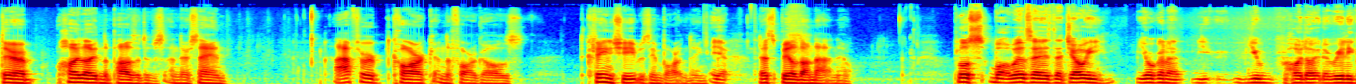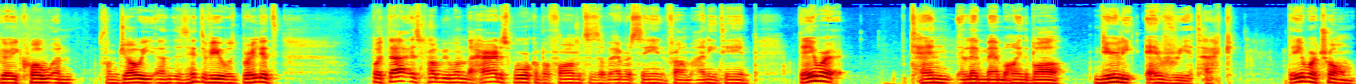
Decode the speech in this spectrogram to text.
they're highlighting the positives, and they're saying after Cork and the four goals, clean sheet was the important thing. Yeah. Let's build on that now. Plus, what I will say is that Joey, you're gonna you, you highlighted a really great quote and from Joey, and his interview was brilliant. But that is probably one of the hardest working performances I've ever seen from any team. They were 10, 11 men behind the ball nearly every attack. They were throwing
